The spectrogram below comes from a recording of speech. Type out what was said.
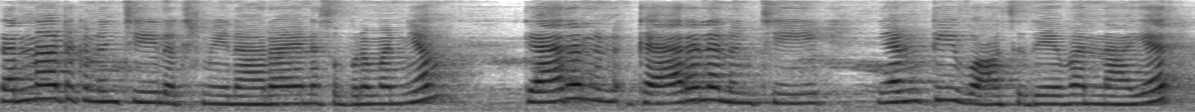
కర్ణాటక నుంచి లక్ష్మీనారాయణ సుబ్రహ్మణ్యం. కేరళ కేరళ నుంచి ఎంటి వాసుదేవన్ నాయర్.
